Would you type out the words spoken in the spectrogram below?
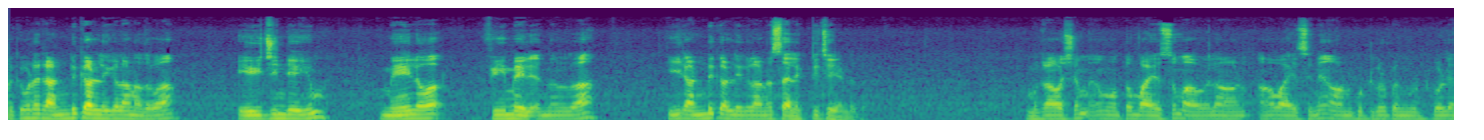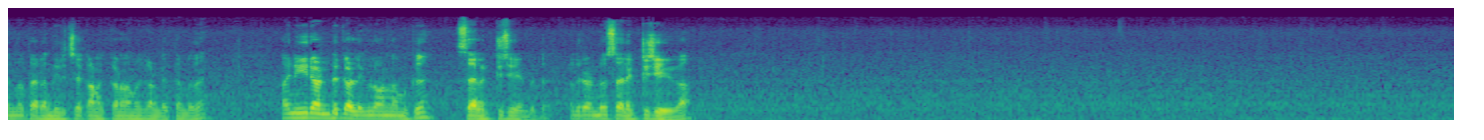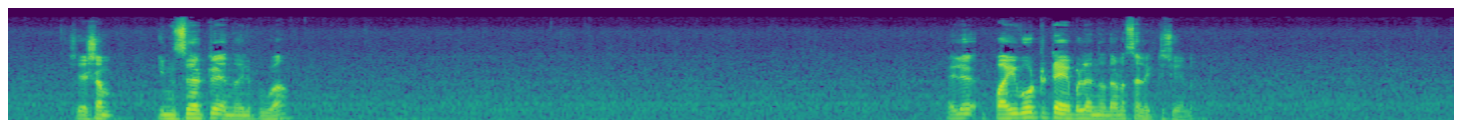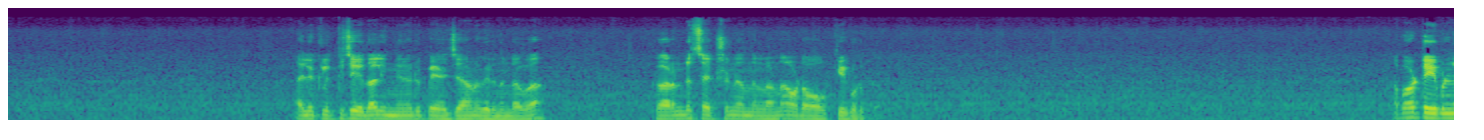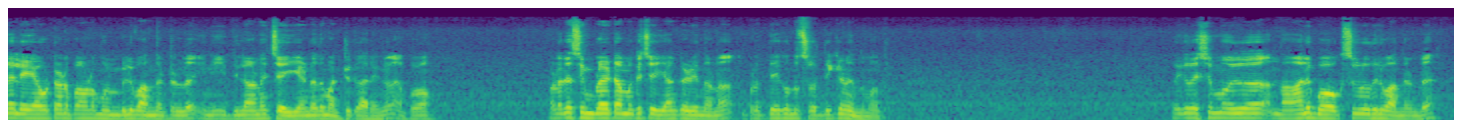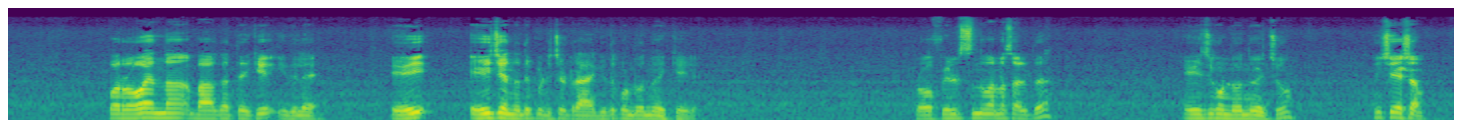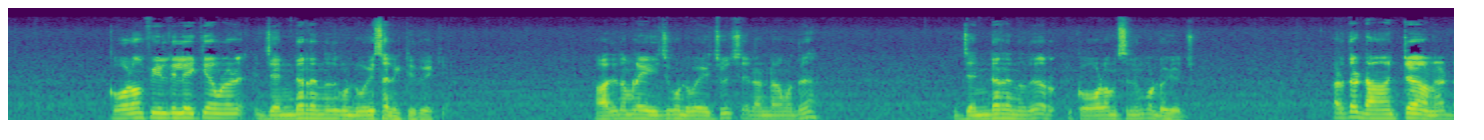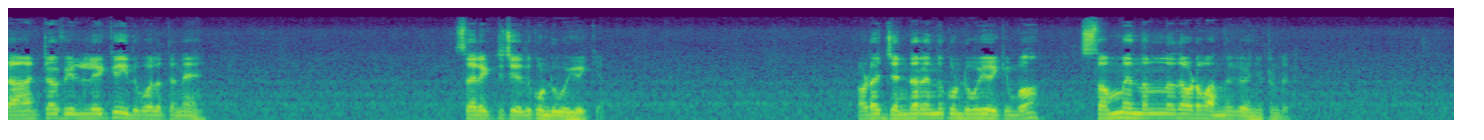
നമുക്കിവിടെ രണ്ട് കള്ളികളാണ് അഥവാ ഏജിന്റെയും മെയിൽ ഓർ ഫീമെയിൽ എന്നുള്ള ഈ രണ്ട് കള്ളികളാണ് സെലക്ട് ചെയ്യേണ്ടത്. നമുക്ക് ആവശ്യം മൊത്തം വയസ്സും അതുപോലെ ആൺ ആ വയസ്സിന് ആൺകുട്ടികൾ പെൺകുട്ടികൾ എന്ന തരംതിരിച്ച കണക്കാണ് നമുക്ക് കണ്ടെത്തേണ്ടത്. അതിന് ഈ രണ്ട് കള്ളികളാണ് നമുക്ക് സെലക്ട് ചെയ്യേണ്ടത്. അത് രണ്ടും സെലക്ട് ചെയ്യുക. ശേഷം ഇൻസേർട്ട് എന്നതിൽ പോവുക. അതിൽ പൈവോട്ട് ടേബിൾ എന്നതാണ് സെലക്ട് ചെയ്യേണ്ടത്. അതിൽ ക്ലിക്ക് ചെയ്താൽ ഇങ്ങനൊരു പേജാണ് വരുന്നുണ്ടാവുക. കറണ്ട് സെക്ഷൻ എന്നുള്ളതാണ് അവിടെ ഓക്കെ കൊടുക്കുക. അപ്പോൾ ടേബിളിന്റെ ലേ ഔട്ടാണ് ഇപ്പോൾ നമ്മുടെ മുൻപിൽ വന്നിട്ടുള്ളത്. ഇനി ഇതിലാണ് ചെയ്യേണ്ടത് മറ്റു കാര്യങ്ങൾ. അപ്പോൾ വളരെ സിമ്പിളായിട്ട് നമുക്ക് ചെയ്യാൻ കഴിയുന്നതാണ്. പ്രത്യേകം ഒന്ന് ശ്രദ്ധിക്കണം എന്ന് മാത്രം. ഏകദേശം ഒരു നാല് ബോക്സുകൾ ഇതിൽ വന്നിട്ടുണ്ട്. അപ്പോൾ റോ എന്ന ഭാഗത്തേക്ക് ഇതിലെ എയ് ഏജ് എന്നത് പിടിച്ച് ഡ്രാഗ് ചെയ്ത് കൊണ്ടുവന്ന് വെക്കുക ഫീൽഡ്സ് എന്ന് പറഞ്ഞ സ്ഥലത്ത് ഏജ് കൊണ്ടുവന്ന് വെച്ചു. അതിന് ശേഷം കോളം ഫീൽഡിലേക്ക് നമ്മൾ ജെൻഡർ എന്നത് കൊണ്ടുപോയി സെലക്ട് ചെയ്ത് വയ്ക്കുക ആദ്യം നമ്മൾ ഏജ് കൊണ്ടുപോയി വെച്ചു. രണ്ടാമത് ജെൻഡർ എന്നത് കോളംസിലും കൊണ്ടുപോയി വെച്ചു. അടുത്ത ഡാറ്റ ആണ്. ഡാറ്റ ഫീൽഡിലേക്ക് ഇതുപോലെ തന്നെ സെലക്ട് ചെയ്ത് കൊണ്ടുപോയി വയ്ക്കുക അവിടെ ജെൻഡർ എന്ന് കൊണ്ടുപോയി വയ്ക്കുമ്പോൾ സം എന്നുള്ളത് അവിടെ വന്നു കഴിഞ്ഞിട്ടുണ്ട്.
